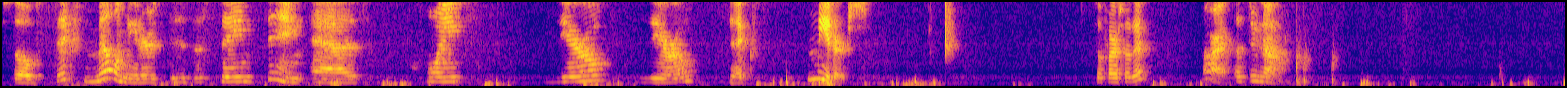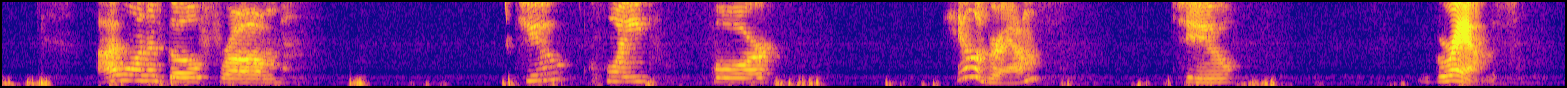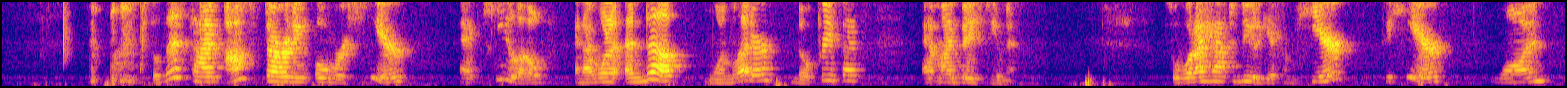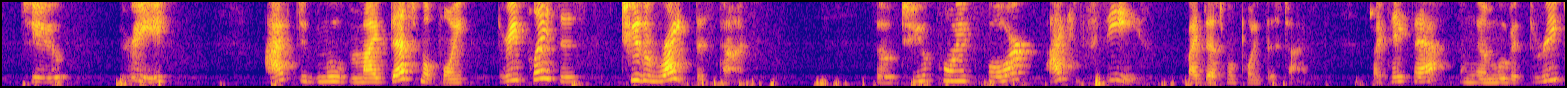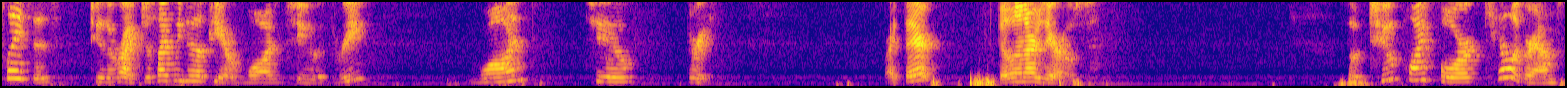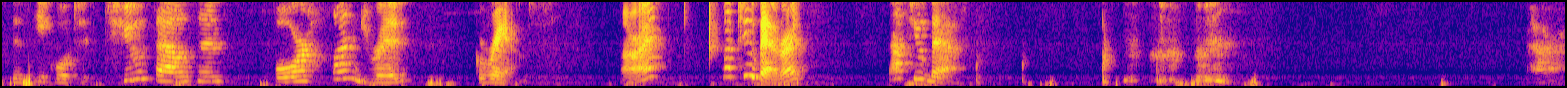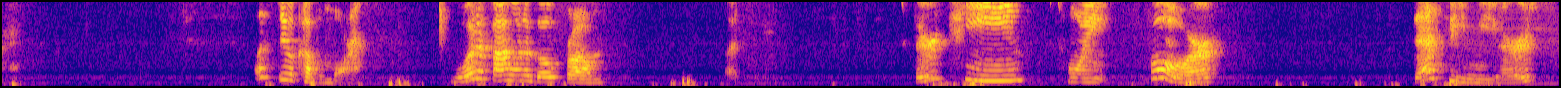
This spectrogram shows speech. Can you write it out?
So 6 millimeters is the same thing as 0.006 meters. So far, so good? All right, let's do now. I want to go from 2.4 kilograms to grams. so this time I'm starting over here at kilo and I want to end up one letter, no prefix, at my base unit. So what I have to do to get from here to here, one, two, three, I have to move my decimal point three places to the right this time. So 2.4, I can see my decimal point this time. So I take that, I'm going to move it three places to the right, just like we did up here. One, two, three. One, two, three. Right there, fill in our zeros. So 2.4 kilograms is equal to 2,400 grams. All right? Not too bad, right? Not too bad. All right. Let's do a couple more. What if I want to go from, let's see, 13.4 decimeters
